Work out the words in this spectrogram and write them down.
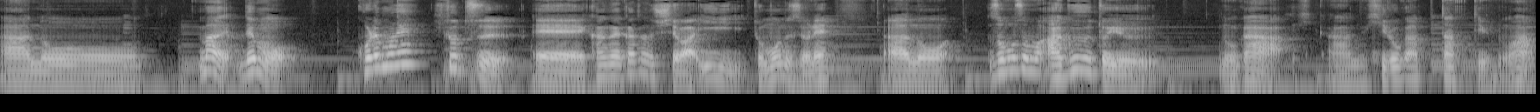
あのー、まあでもこれもね一つ、えー、考え方としてはいいと思うんですよね。あのそもそもアグーというのがあの広がったっていうのは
